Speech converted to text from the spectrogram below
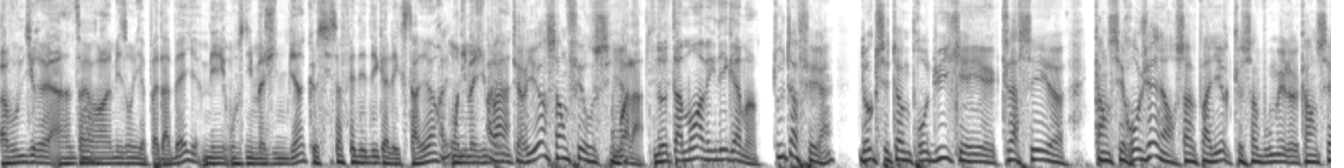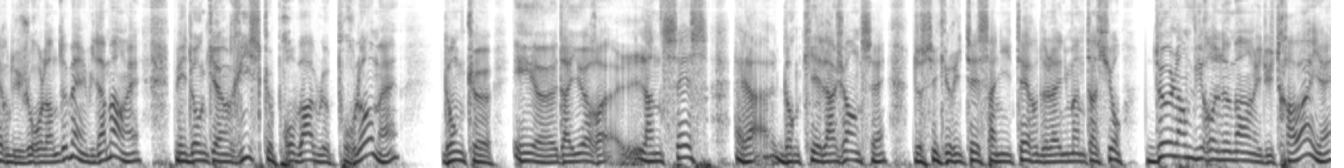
Alors vous me direz, à l'intérieur de la maison, il n'y a pas d'abeilles, mais on s'imagine bien que si ça fait des dégâts à l'extérieur, on n'imagine À pas. l'intérieur, ça en fait aussi. hein. Voilà, notamment avec des gamins. Tout à fait. hein. Donc c'est un produit qui est classé euh, cancérogène. Alors ça ne veut pas dire que ça vous met le cancer du jour au lendemain, évidemment. hein. Mais donc il y a un risque probable pour l'homme. hein. Donc euh, et euh, d'ailleurs l'ANSES, donc qui est l'agence hein, de sécurité sanitaire de l'alimentation, de l'environnement et du travail. hein,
